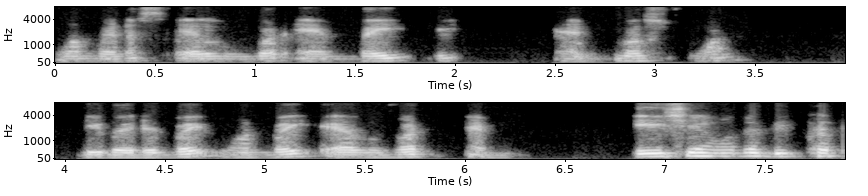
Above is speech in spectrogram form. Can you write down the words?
1 minus L over M by V n plus 1 divided by 1 by L over M. এই সে আমাদের বিখ্যাত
